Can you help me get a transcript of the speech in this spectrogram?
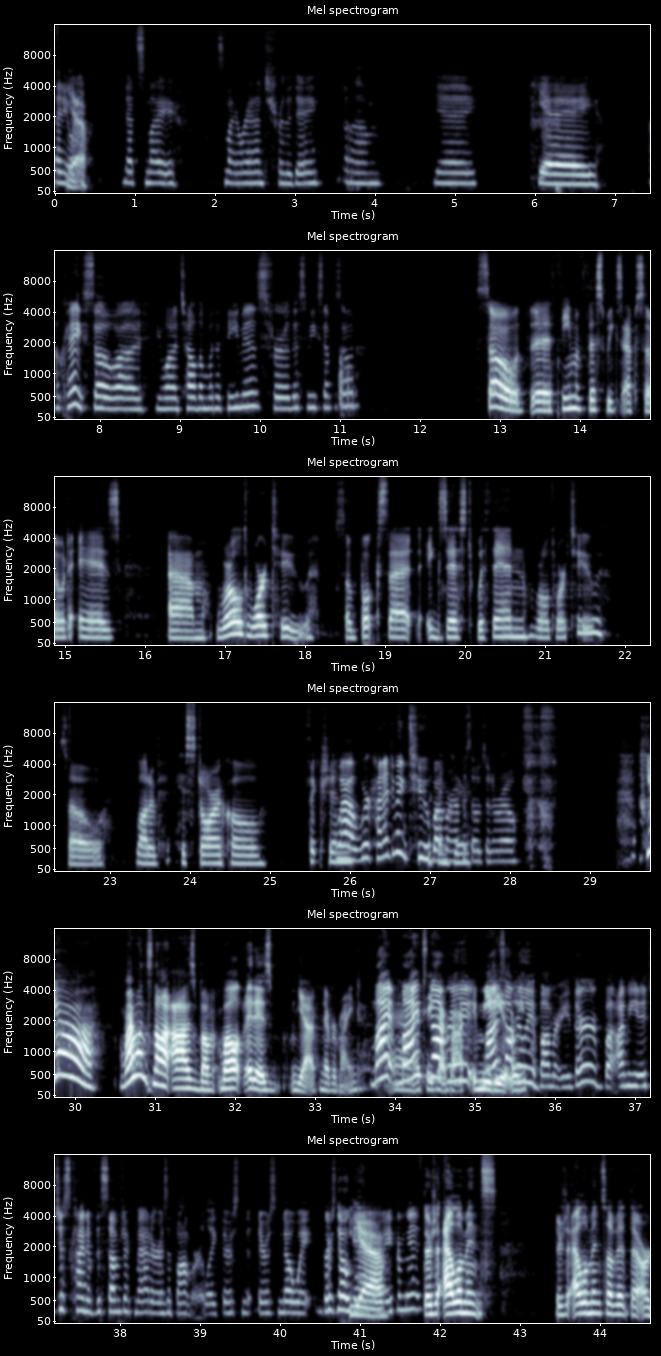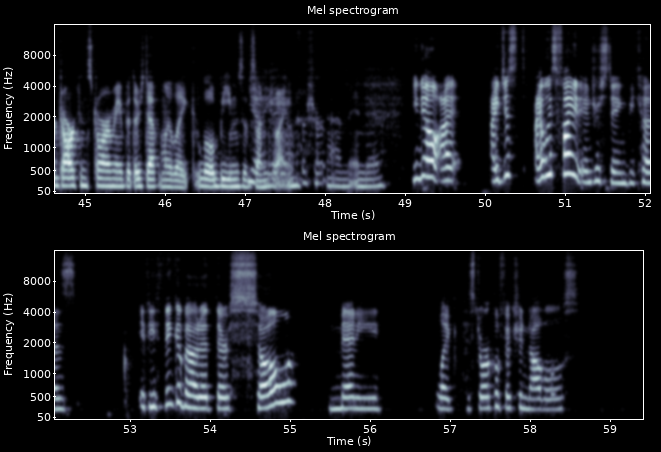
Anyway, Yeah. that's my that's my rant for the day. Um, yay. Yay. Okay, so uh, you want to tell them what the theme is for this week's episode? So the theme of this week's episode is um, World War II. So books that exist within World War II. So a lot of historical fiction. Wow, we're kind of doing two bummer here. episodes in a row. Yeah. My one's not as bum. Well, it is. Yeah, never mind. My Uh, mine's not really mine's not really a bummer either, but I mean it's just kind of the subject matter is a bummer. Like there's n- there's no way there's no getting Yeah. away from it. There's elements. There's elements of it that are dark and stormy, but there's definitely like little beams of Yeah, yeah, yeah, sunshine for sure. um, in there. You know, I I just I always find it interesting because if you think about it, there's so many like historical fiction novels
